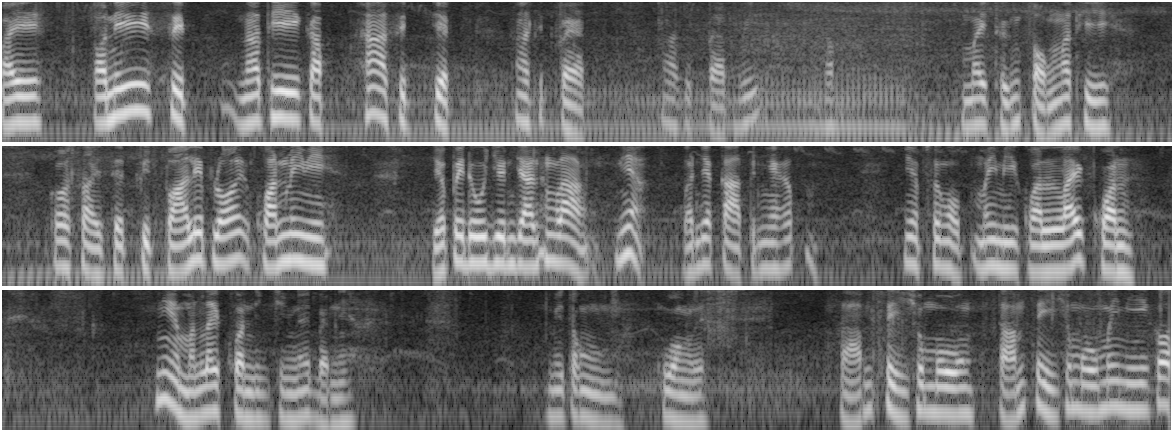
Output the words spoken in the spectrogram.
ไปตอนนี้ 10 นาทีกับ57 58 58วิครับ ไม่ถึง2นาที ก็ใส่เสร็จปิดฝาเรียบร้อย ควันไม่มี เดี๋ยวไปดูยืนยันข้างล่าง เนี่ยบรรยากาศเป็นไงครับ เงียบสงบไม่มีควันไร้ควัน เนี่ยมันไร้ควันจริงๆนะแบบนี้ ไม่ต้องห่วงเลยสามสี่ชั่วโมงสามสี่ชั่วโมงไม่มีก็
